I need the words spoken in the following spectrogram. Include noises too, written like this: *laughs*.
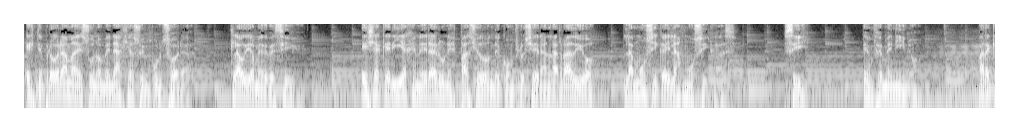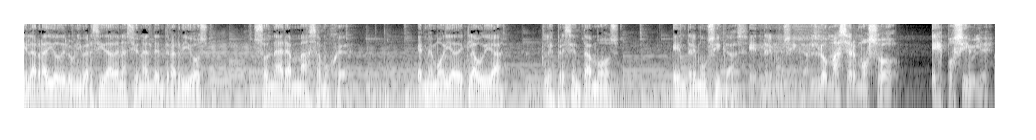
Este programa es un homenaje a su impulsora, Claudia Medvesig. Ella quería generar un espacio donde confluyeran la radio, la música y las músicas. Sí, en femenino, para que la radio de la Universidad Nacional de Entre Ríos sonara más a mujer. En memoria de Claudia, les presentamos Entre Músicas. Entre Músicas. Lo más hermoso es posible.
